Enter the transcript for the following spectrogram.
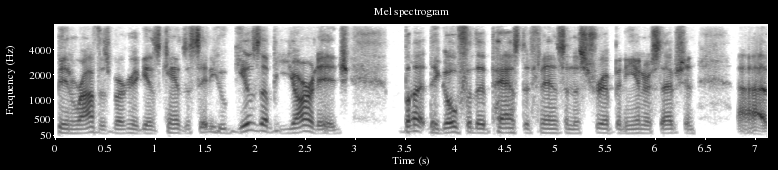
Ben Roethlisberger against Kansas City, who gives up yardage, but they go for the pass defense and the strip and the interception. Uh,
